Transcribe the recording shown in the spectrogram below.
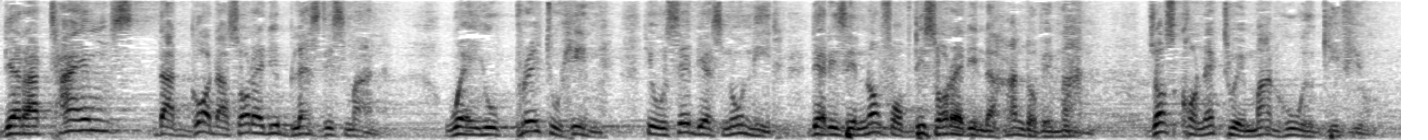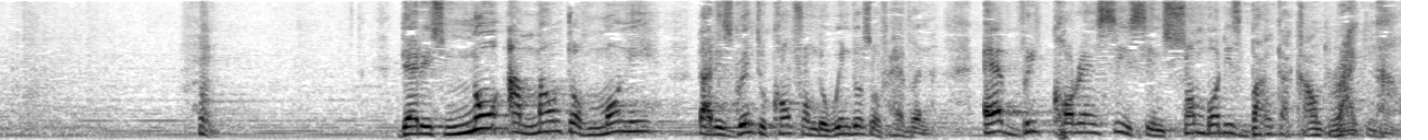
There are times that God has already blessed this man. When you pray to him, he will say there's no need. There is enough of this already in the hand of a man. Just connect to a man who will give you. Hmm. There is no amount of money that is going to come from the windows of heaven. Every currency is in somebody's bank account right now.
